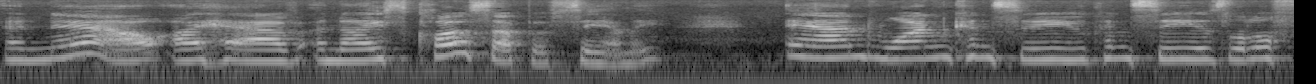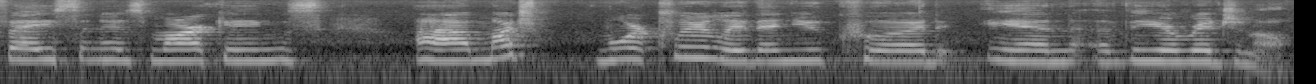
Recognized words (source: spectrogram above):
And now I have a nice close-up of Sammy. And one can see, you can see his little face and his markings uh, much more clearly than you could in the original.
